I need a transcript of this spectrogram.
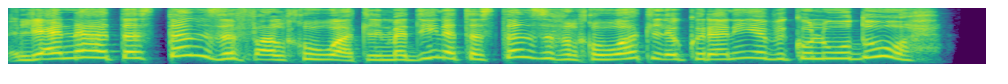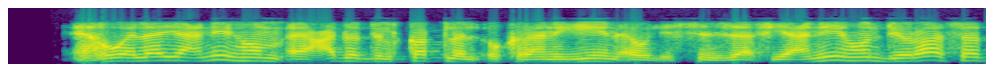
لأنها تستنزف القوات المدينة تستنزف القوات الأوكرانية بكل وضوح. هو لا يعنيهم عدد القتلى الأوكرانيين أو الاستنزاف يعنيهم دراسة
